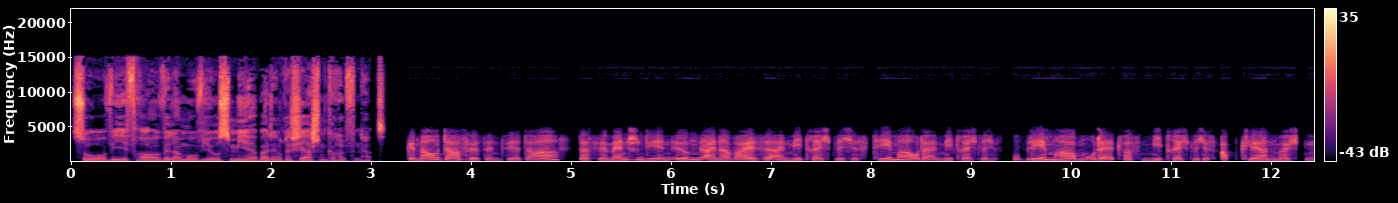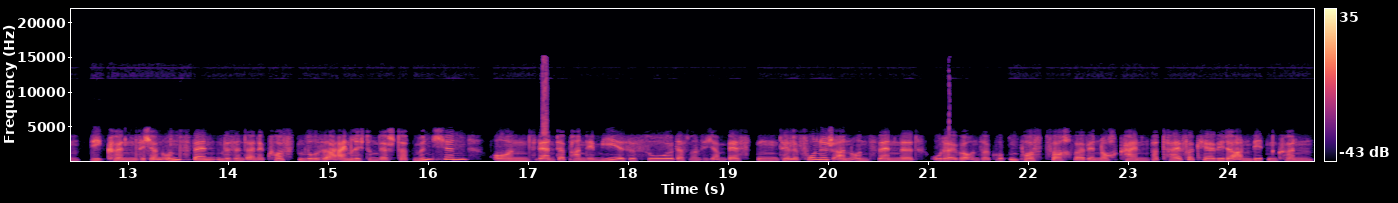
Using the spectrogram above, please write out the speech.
So wie Frau Villamovius mir bei den Recherchen geholfen hat. Genau dafür sind wir da, dass wir Menschen, die in irgendeiner Weise ein mietrechtliches Thema oder ein mietrechtliches Problem haben oder etwas mietrechtliches abklären möchten, die können sich an uns wenden. Wir sind eine kostenlose Einrichtung der Stadt München und während der Pandemie ist es so, dass man sich am besten telefonisch an uns wendet oder über unser Gruppenpostfach, weil wir noch keinen Parteiverkehr wieder anbieten können.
